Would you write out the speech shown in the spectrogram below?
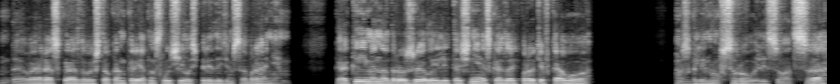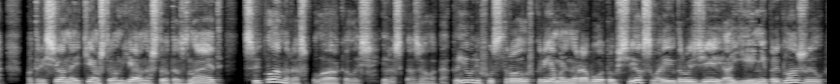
«Давай рассказывай, что конкретно случилось перед этим собранием. Как именно дружила, или точнее сказать, против кого?» Взглянув в суровое лицо отца, потрясенная тем, что он явно что-то знает, Светлана расплакалась и рассказала, как Ивлев устроил в Кремль на работу всех своих друзей, а ей не предложил,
